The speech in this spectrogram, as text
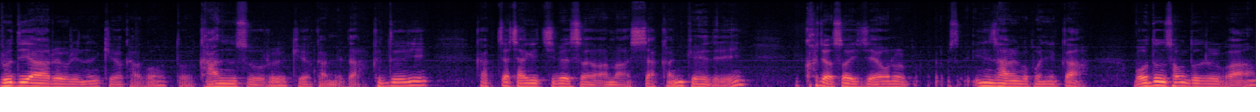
루디아를 우리는 기억하고 또 간수를 기억합니다. 그들이 각자 자기 집에서 아마 시작한 교회들이 커져서 이제 오늘 인사하는 거 보니까 모든 성도들과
